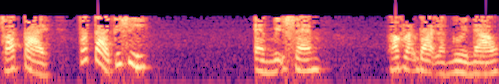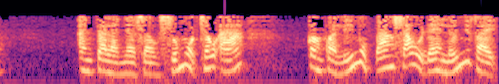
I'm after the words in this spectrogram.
Phát tài? Phát tài cái gì? Em nghĩ xem, hoác lão đại là người nào? Anh ta là nhà giàu số một châu Á, còn quản lý một bang xã hội đen lớn như vậy.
